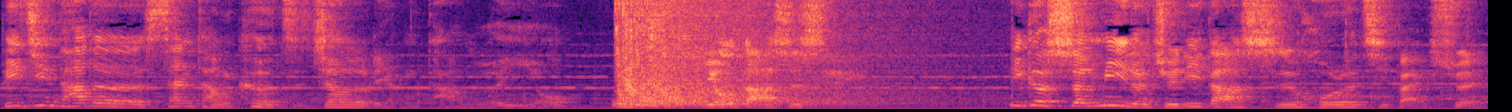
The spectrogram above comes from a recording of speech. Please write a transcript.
毕竟他的三堂课只教了两堂而已哦。尤达是谁？一个神秘的绝地大师，活了几百岁。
